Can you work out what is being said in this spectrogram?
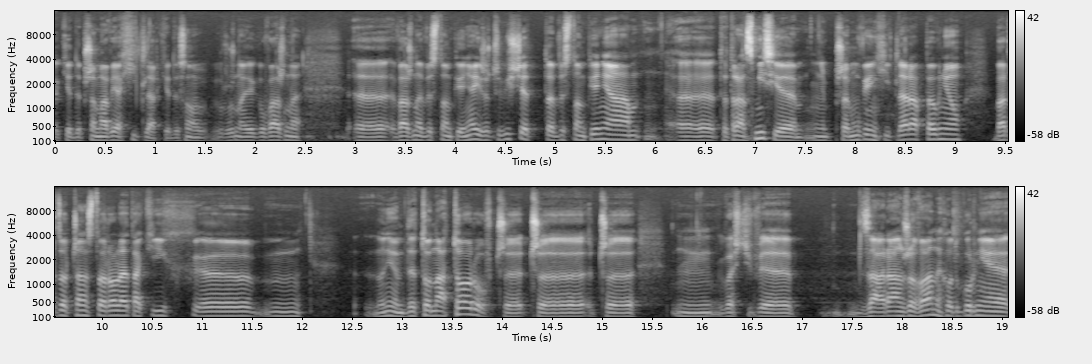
e, kiedy przemawia Hitler, kiedy są różne jego ważne, e, ważne wystąpienia i rzeczywiście te wystąpienia, e, te transmisje przemówień Hitlera pełnią bardzo często rolę takich mm, no nie wiem, detonatorów, czy, czy, czy mm, właściwie zaaranżowanych odgórnie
